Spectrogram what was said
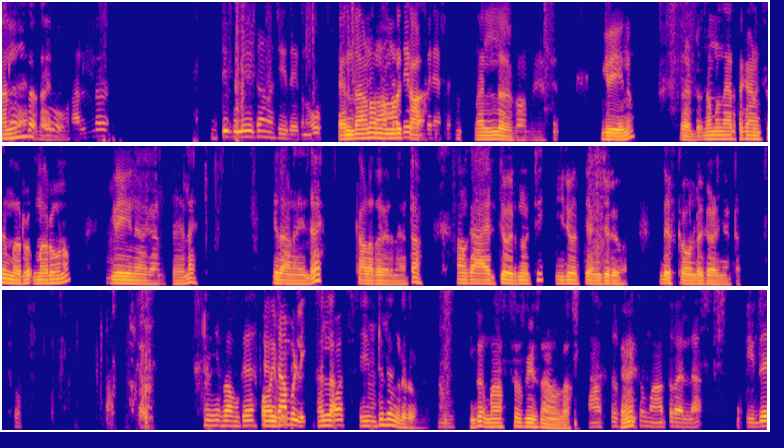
നല്ല അടിപൊളിയായിട്ടാണ് ചെയ്തേക്കുന്നത് എന്താണോ നമ്മുടെ നല്ലൊരു കോമ്പിനേഷൻ ഗ്രീനും റെഡും. നമ്മൾ നേരത്തെ കാണിച്ചത് മെറൂ മെറൂണും. ഗ്രീനാണ് കാണിച്ചത് അല്ലേ? ഇതാണ് അതിന്റെ കളർ വരുന്നത് കേട്ടോ. നമുക്ക് ആയിരത്തി ഒരുന്നൂറ്റി ഇരുപത്തി അഞ്ച് രൂപ ഡിസ്കൗണ്ട് കഴിഞ്ഞിട്ട്. ഇനിയിപ്പോ നമുക്ക് പോച്ചാമ്പള്ളി. അല്ല ഇതിലും തോന്നുന്നു. ഇത് മാസ്റ്റർ പീസ് ആണല്ലോ. മാസ്റ്റർ പീസ് മാത്രല്ല ഇത്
